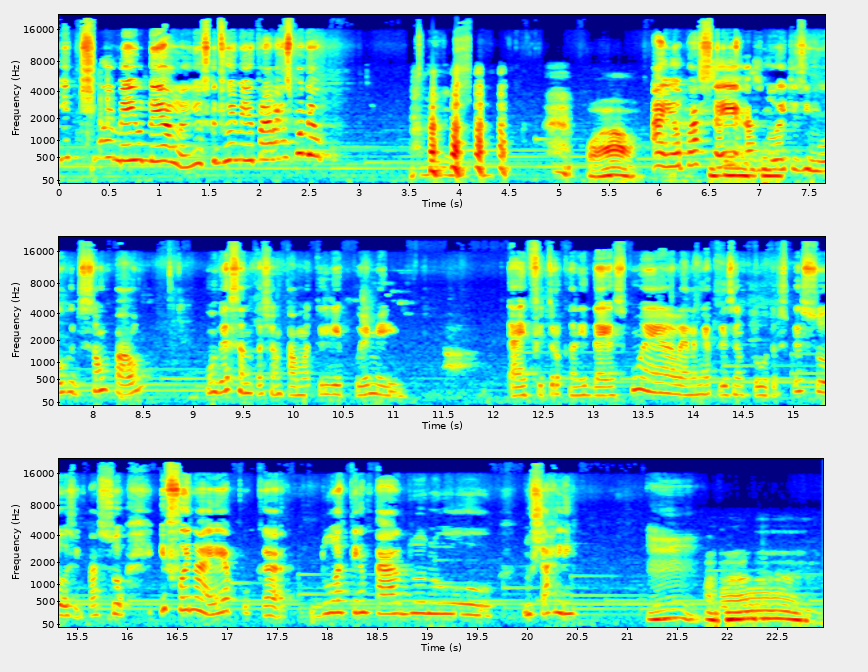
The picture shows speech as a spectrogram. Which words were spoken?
E tinha um e-mail dela, e eu escrevi um e-mail para ela e respondeu. Uau! Aí eu passei as noites em Morro de São Paulo, conversando com a Chantal Matelier por e-mail. Aí fui trocando ideias com ela, ela me apresentou outras pessoas, me passou. E foi na época do atentado no, no Charlie. Hum. Hum.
